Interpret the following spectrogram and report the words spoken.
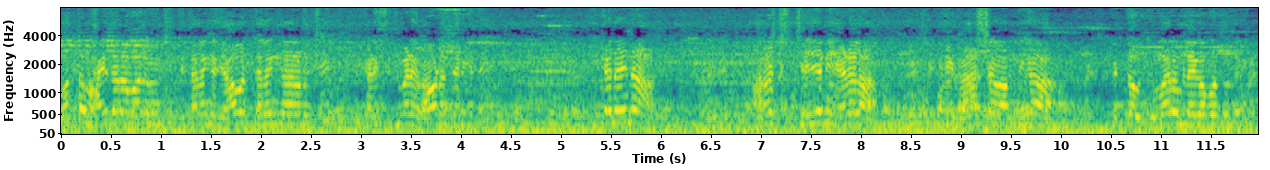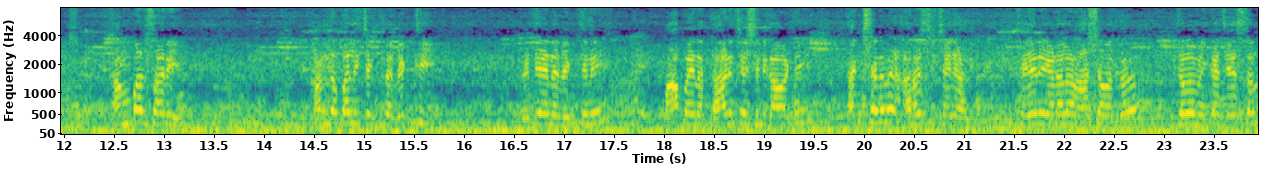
మొత్తం హైదరాబాద్ నుంచి తెలంగాణ యావత్ తెలంగాణ నుంచి ఇక్కడ సిద్ధిపడి రావడం జరిగింది. ఇకనైనా అరెస్ట్ చేయని ఎడల ఇది రాష్ట్ర వ్యాప్తిగా పెద్ద దుమారం లేకపోతుంది. కంపల్సరీ మందపల్లి చెప్పిన వ్యక్తి రెడ్డి అయిన వ్యక్తిని మాపైన దాడి చేసింది కాబట్టి తక్షణమే అరెస్ట్ చేయాలి. చేయని ఎడల రాష్ట్ర వ్యాప్తంగా ఉద్యమం ఇంకా చేస్తాం.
